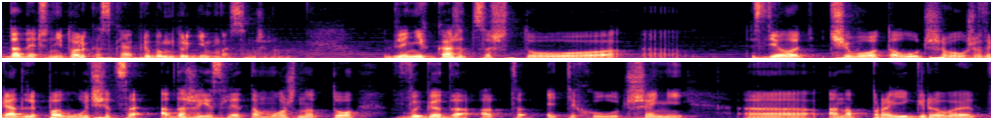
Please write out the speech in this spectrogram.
Да, даже не только Skype, любым другим мессенджером. Для них кажется, что э, сделать чего-то лучшего уже вряд ли получится, а даже если это можно, то выгода от этих улучшений, э, она проигрывает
